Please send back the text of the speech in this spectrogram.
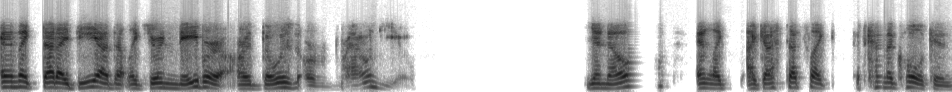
and like that idea that like your neighbor are those around you you know and like i guess that's like it's kind of cool because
